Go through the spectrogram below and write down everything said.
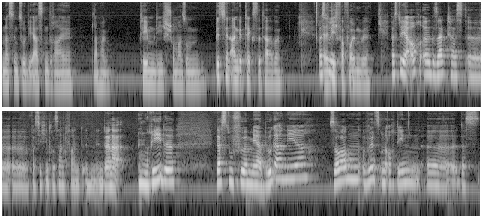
Und das sind so die ersten drei sag mal, Themen, die ich schon mal so ein bisschen angetextet habe äh, die ich verfolgen will. Was du ja auch äh, gesagt hast, äh, äh, was ich interessant fand in, in deiner Rede, dass du für mehr Bürgernähe sorgen willst und auch denen äh, das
